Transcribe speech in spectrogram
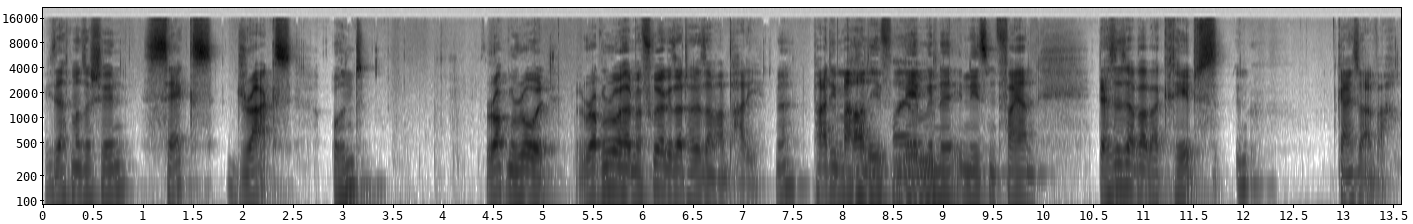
wie sagt man so schön, Sex, Drugs und Rock'n'Roll. Rock'n'Roll hat man früher gesagt, heute sagen wir Party. Ne? Party machen, Party feiern. Leben genießen, feiern. Das ist aber bei Krebs gar nicht so einfach.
